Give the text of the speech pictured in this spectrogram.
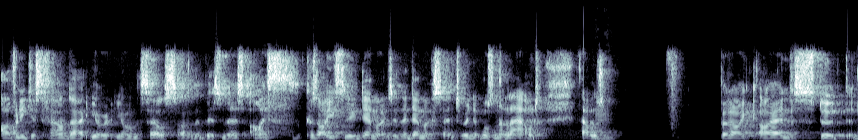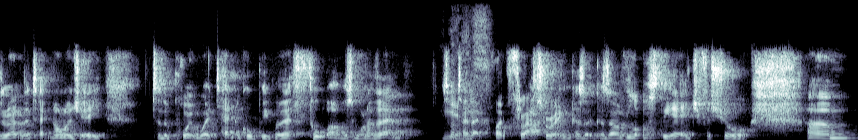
I've only just found out you're, you're on the sales side of the business. I because I used to do demos in a demo center and it wasn't allowed. That was mm but I, I understood and learned the technology to the point where technical people there thought I was one of them. So yes. I take that quite flattering because because I've lost the edge for sure. Um,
